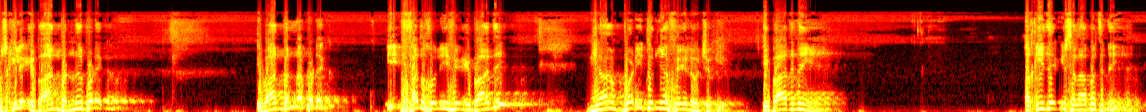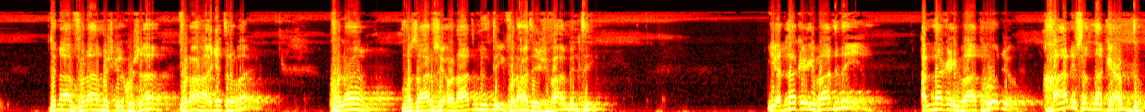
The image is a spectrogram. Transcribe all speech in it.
اس کے لیے عباد بننا پڑے گا۔ عباد بننا پڑے گا۔ فد خلیف عباد یہاں بڑی دنیا فیل ہو چکی۔ عباد نہیں ہے۔ عقیدے کی سلامت نہیں۔ جناب، فلاں مشکل خوشا فلاں حاجت روا۔ فلاں مزار سے اولاد ملتی، فلاں سے شفا ملتی۔ یہ اللہ کا عباد نہیں۔ ہے اللہ کا عباد ہو جو خالص اللہ کے عبد ہو۔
